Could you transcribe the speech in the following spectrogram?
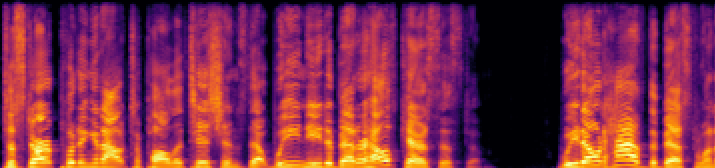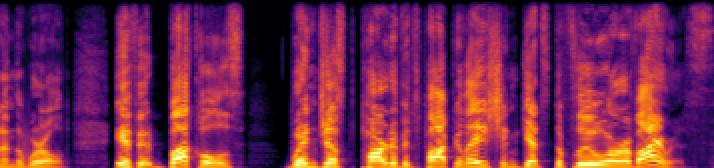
to start putting it out to politicians that we need a better healthcare system. We don't have the best one in the world. If it buckles when just part of its population gets the flu or a virus.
